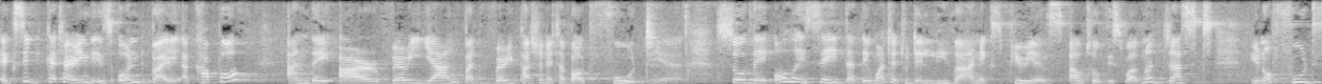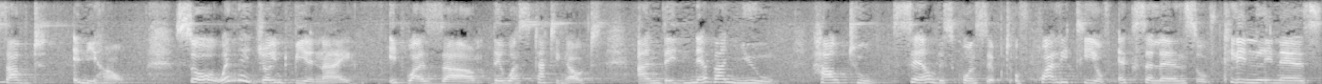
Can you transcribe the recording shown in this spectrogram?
Exceed Catering is owned by a couple. And they are very young but very passionate about food. Yes. So they always say that they wanted to deliver an experience out of this world, not just, you know, food served anyhow. So when they joined BNI, it was um, they were starting out, and they never knew how to sell this concept of quality, of excellence, of cleanliness,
